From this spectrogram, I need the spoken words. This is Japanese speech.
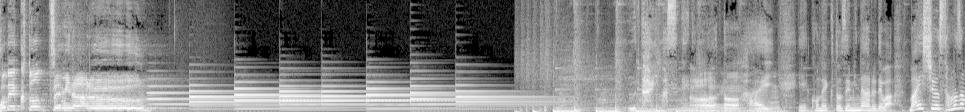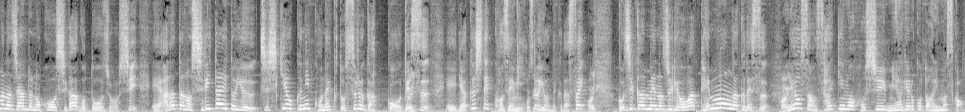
コネクトゼミナール。歌いますね、はい。はい、えーコネクトゼミナールでは、毎週様々なジャンルの講師がご登場し、えーあなたの知りたいという知識欲にコネクトする学校です。えー略してコゼミと呼んでください。はい。5時間目の授業は天文学です。はい。レオさん、最近は星見上げることありますか？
